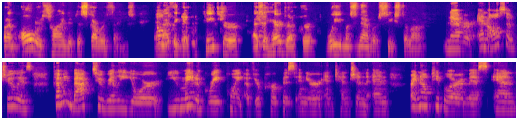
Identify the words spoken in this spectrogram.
But I'm always trying to discover things. And I think as a teacher, as yeah. a hairdresser, we must never cease to learn never and also too is coming back to really your you made a great point of your purpose and your intention and right now people are amiss and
